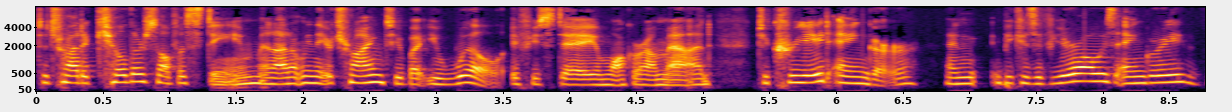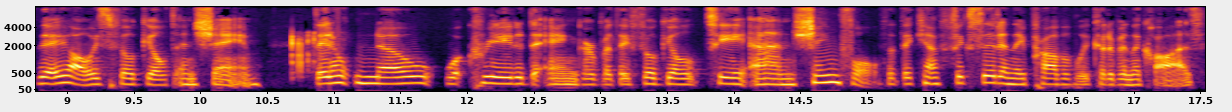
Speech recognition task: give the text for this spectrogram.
to try to kill their self esteem. And I don't mean that you're trying to, but you will if you stay and walk around mad, to create anger. And because if you're always angry, they always feel guilt and shame. They don't know what created the anger, but they feel guilty and shameful that they can't fix it and they probably could have been the cause.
